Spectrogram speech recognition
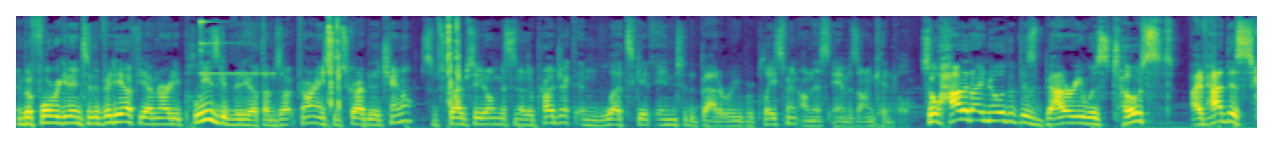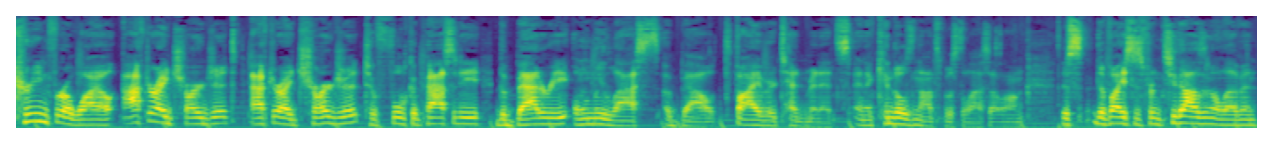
And before we get into the video, if you haven't already, please give the video a thumbs up. If you aren't already subscribed to the channel, subscribe so you don't miss another project. And let's get into the battery replacement on this Amazon Kindle. So how did I know that this battery was toast? I've had this screen for a while. After I charge it, after I charge it to full capacity, the battery only lasts about five or 10 minutes and a Kindle's not supposed to last that long. This device is from 2011,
